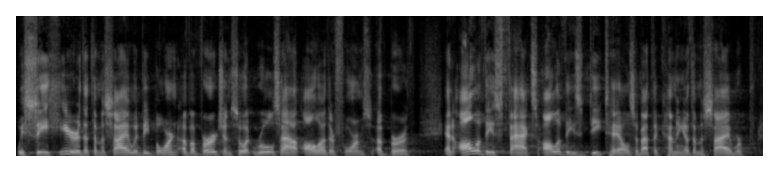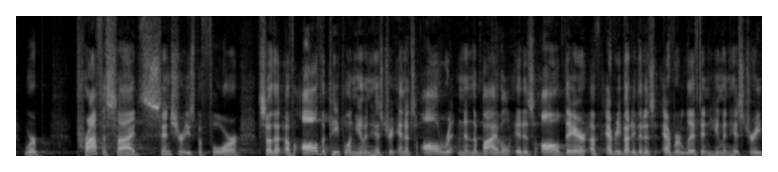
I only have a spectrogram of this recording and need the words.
We see here that the Messiah would be born of a virgin, so it rules out all other forms of birth. And all of these facts, all of these details about the coming of the Messiah were, were prophesied centuries before, so that of all the people in human history, and it's all written in the Bible, it is all there, of everybody that has ever lived in human history,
